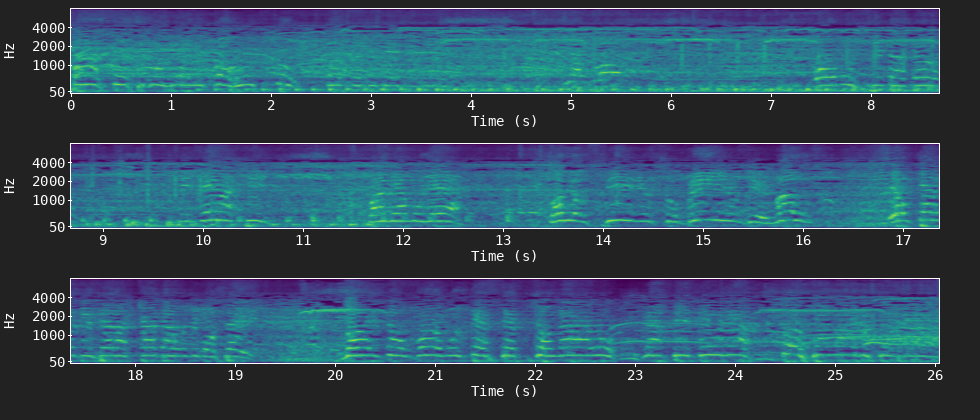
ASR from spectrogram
Basta esse governo corrupto! E agora, como cidadão que venho aqui com a minha mulher, com meus filhos, sobrinhos, irmãos, eu quero dizer a cada um de vocês, nós não vamos decepcioná-lo na tribuna do Salário Federal.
